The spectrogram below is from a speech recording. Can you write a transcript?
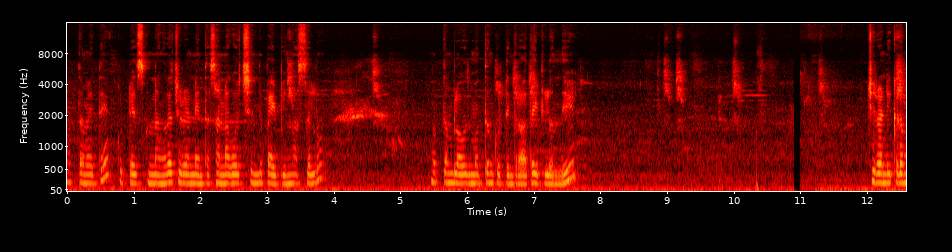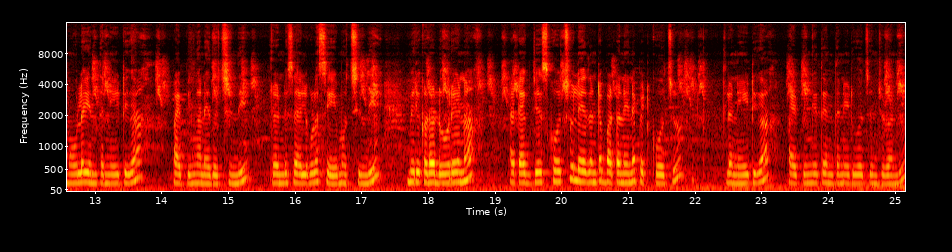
మొత్తం అయితే కుట్టేసుకున్నాం కదా. చూడండి ఎంత సన్నగా వచ్చింది పైపింగ్ అస్సలు. మొత్తం బ్లౌజ్ మొత్తం కుట్టిన తర్వాత ఇట్లుంది. చూడండి ఇక్కడ మూల ఎంత నీట్గా పైపింగ్ అనేది వచ్చింది. రెండు సైడ్లు కూడా సేమ్ వచ్చింది. మీరు ఇక్కడ డోర్ అయినా అటాక్ చేసుకోవచ్చు లేదంటే బటన్ అయినా పెట్టుకోవచ్చు. ఇట్లా నీట్గా పైపింగ్ అయితే ఎంత నీట్గా వచ్చింది చూడండి.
